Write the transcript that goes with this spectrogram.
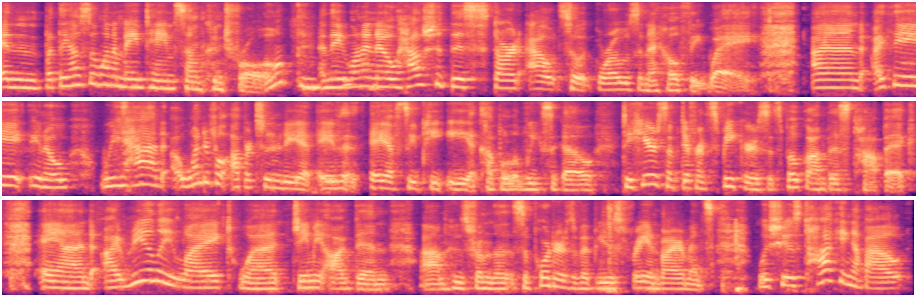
and but they also want to maintain some control mm-hmm. and they want to know how should this start out so it grows in a healthy way and i think you know we had a wonderful opportunity at afcpe a couple of weeks ago to hear some different speakers that spoke on this topic. And i really liked what jamie ogden um, who's from the supporters of abuse free environments, was she was talking about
